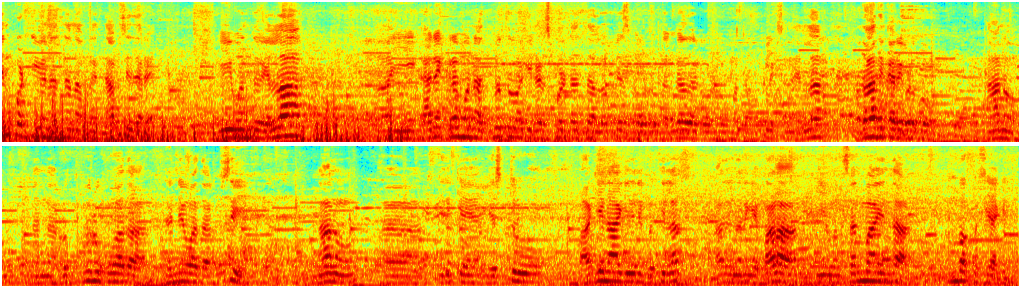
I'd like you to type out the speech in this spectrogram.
ಏನು ಕೊಡ್ತೀವಿ ಅನ್ನೋದನ್ನ ನಮಗೆ ಜ್ಞಾಪಿಸಿದ್ದಾರೆ. ಈ ಒಂದು ಎಲ್ಲ ಈ ಕಾರ್ಯಕ್ರಮವನ್ನು ಅದ್ಭುತವಾಗಿ ನಡೆಸ್ಕೊಂಡಂಥ ಲೋಕೇಶ್ ಗೌಡರು ಮತ್ತು ಒಕ್ಕಲಿಗ ಎಲ್ಲ ಪದಾಧಿಕಾರಿಗಳಿಗೂ ನಾನು ನನ್ನ ಹೃತ್ಪೂರ್ವಕವಾದ ಧನ್ಯವಾದ ಅರ್ಪಿಸಿ, ನಾನು ಇದಕ್ಕೆ ಎಷ್ಟು ಭಾಗ್ಯನಾಗಿದ್ದೀನಿ ಗೊತ್ತಿಲ್ಲ, ಆದರೆ ನನಗೆ ಭಾಳ ಈ ಒಂದು ಸನ್ಮಾನದಿಂದ ತುಂಬ ಖುಷಿಯಾಗಿದೆ.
